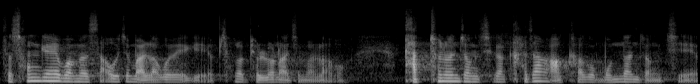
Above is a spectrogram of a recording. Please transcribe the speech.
그래서 성경에 보면 싸우지 말라고 얘기해요. 서로 변론하지 말라고. 다투는 정치가 가장 악하고 못난 정치예요.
